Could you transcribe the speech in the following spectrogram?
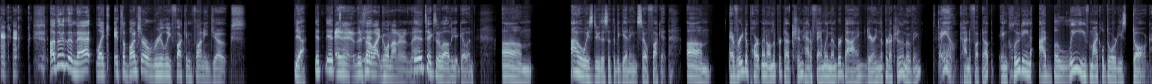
other than that, like it's a bunch of really fucking funny jokes. Yeah, it it And uh, there's not a lot going on other than that. It takes it a while to get going. Um, I always do this at the beginning, so fuck it. Um, every department on the production had a family member die during the production of the movie. Damn. Kind of fucked up, including, I believe, Michael Dougherty's dog.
